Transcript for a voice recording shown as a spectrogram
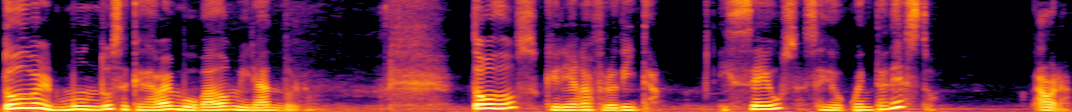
Todo el mundo se quedaba embobado mirándolo. Todos querían a Afrodita, y Zeus se dio cuenta de esto. Ahora,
